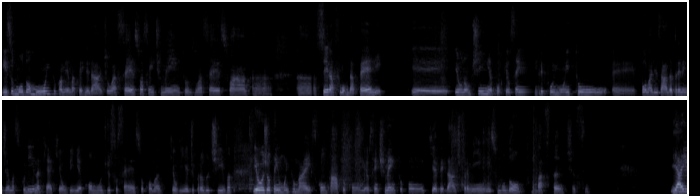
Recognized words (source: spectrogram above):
Isso mudou muito com a minha maternidade, o acesso a sentimentos, o acesso a, a, a ser a flor da pele é, eu não tinha, porque eu sempre fui muito é, polarizada para a energia masculina, que é a que eu via como de sucesso, como a que eu via de produtiva. E hoje eu tenho muito mais contato com o meu sentimento, com o que é verdade para mim. Isso mudou bastante, assim. E aí,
